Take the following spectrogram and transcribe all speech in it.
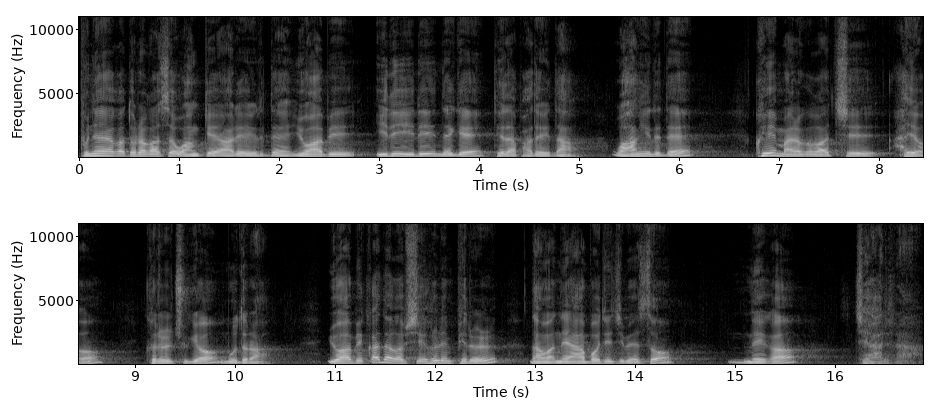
분야가 돌아가서 왕께 아뢰 이르되 요압이 이리 이리 내게 대답하더이다. 왕이 이르되 그의 말과 같이 하여 그를 죽여 묻으라. 요압이 까닭없이 흘린 피를 나와 내 아버지 집에서 내가 제하리라.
